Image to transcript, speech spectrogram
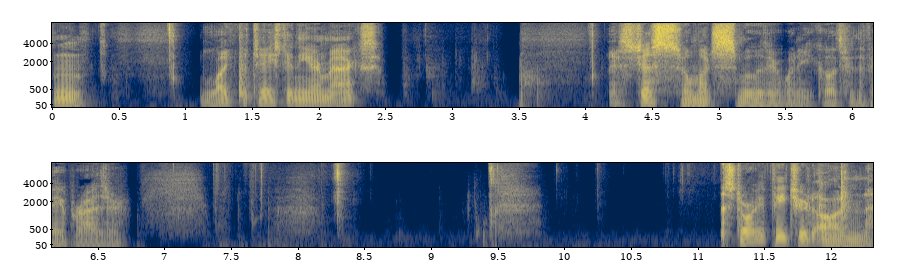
Hmm. Like the taste in the Air Max. It's just so much smoother when you go through the vaporizer. A story featured on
